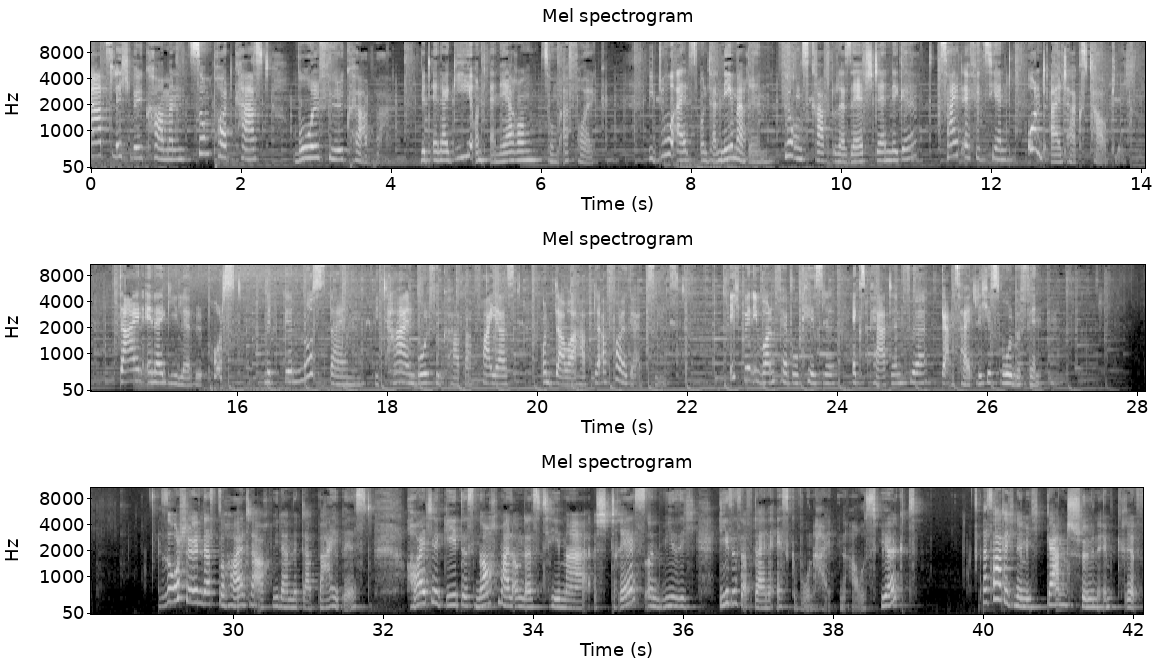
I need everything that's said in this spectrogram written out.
Herzlich willkommen zum Podcast Wohlfühlkörper mit Energie und Ernährung zum Erfolg. Wie du als Unternehmerin, Führungskraft oder Selbstständige zeiteffizient und alltagstauglich dein Energielevel pusht, mit Genuss deinen vitalen Wohlfühlkörper feierst und dauerhafte Erfolge erzielst. Ich bin Yvonne Febbo-Kissel, Expertin für ganzheitliches Wohlbefinden. So schön, dass du heute auch wieder mit dabei bist. Heute geht es nochmal um das Thema Stress und wie sich dieses auf deine Essgewohnheiten auswirkt. Das hatte ich nämlich ganz schön im Griff.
